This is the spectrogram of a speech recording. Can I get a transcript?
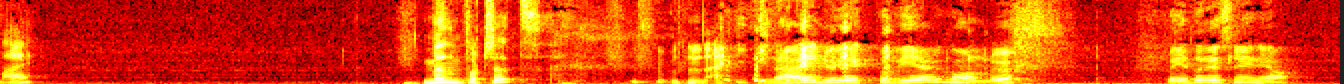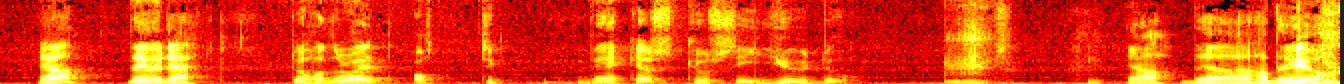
Nei. Men fortsett. Nei. Nei, du gikk på videregående, du. På idrettslinja. Ja, det gjorde jeg. Du hadde jo et åtte ukers kurs i judo. Ja, det hadde jeg òg.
